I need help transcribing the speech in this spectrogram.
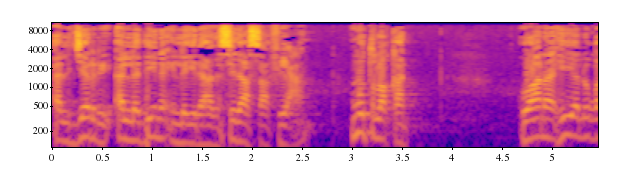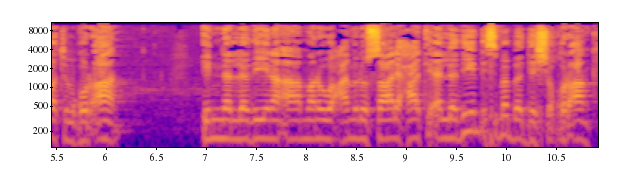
aljari aladiina in la yidhaahdo sidaasaa fiican muطlaqan waana hiya lugaة اlqur'an ina aladiina aamanuu wacamiluu الصaalixaati aladiin isma bedesho qur'aanka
